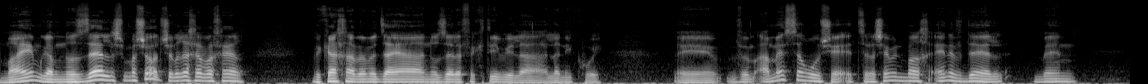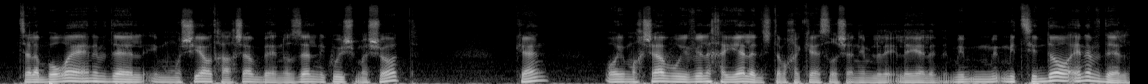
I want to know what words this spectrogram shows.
מים, גם נוזל שמשות של רכב אחר. וככה באמת זה היה נוזל אפקטיבי לניקוי. Uh, והמסר הוא שאצל השם יתברך אין הבדל בין אצל הבורא אין הבדל אם הוא מושיע אותך עכשיו בנוזל ניקוי שמשות, כן? או אם עכשיו הוא הביא לך ילד שאתה מחכה עשר שנים ל- לילד. מצידו אין הבדל.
